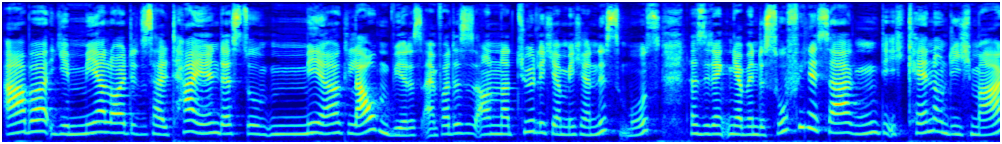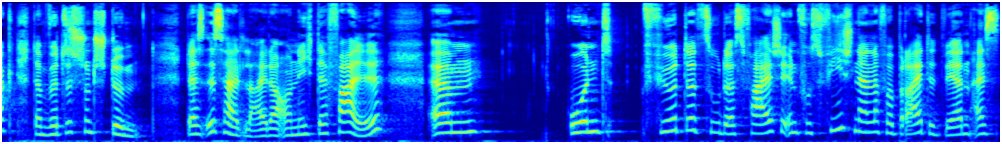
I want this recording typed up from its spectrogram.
Aber je mehr Leute das halt teilen, desto mehr glauben wir das einfach. Das ist auch ein natürlicher Mechanismus, dass sie denken, ja, wenn das so viele sagen, die ich kenne und die ich mag, dann wird es schon stimmen. Das ist halt leider auch nicht der Fall. Ähm, und führt dazu, dass falsche Infos viel schneller verbreitet werden als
